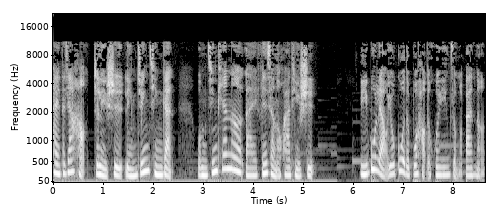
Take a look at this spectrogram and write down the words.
嗨，大家好，这里是林君情感。我们今天呢来分享的话题是：离不了又过得不好的婚姻怎么办呢？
